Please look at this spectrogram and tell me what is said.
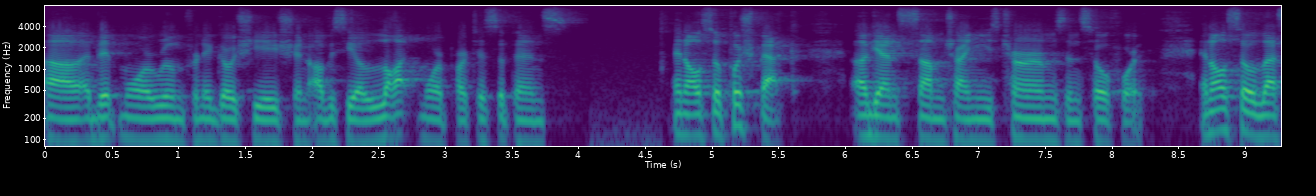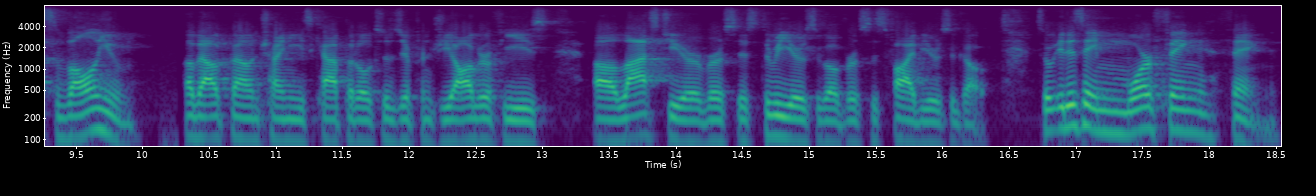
uh, a bit more room for negotiation, obviously, a lot more participants, and also pushback against some Chinese terms and so forth. And also less volume of outbound Chinese capital to different geographies uh, last year versus three years ago versus five years ago. So it is a morphing thing.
